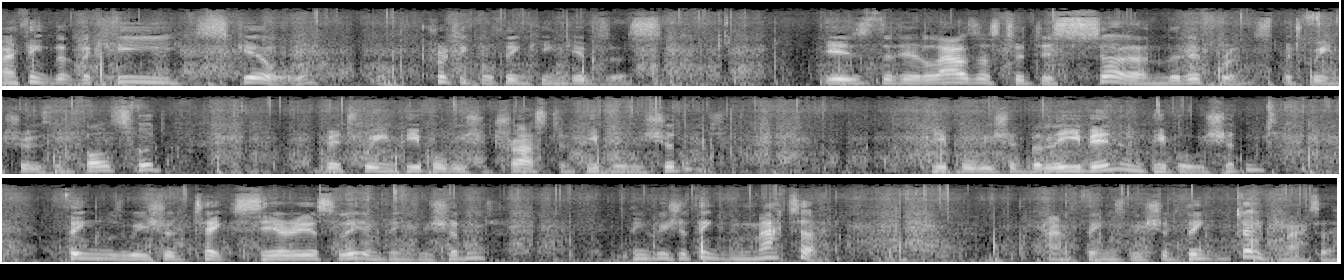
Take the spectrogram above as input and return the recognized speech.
I think that the key skill that critical thinking gives us is that it allows us to discern the difference between truth and falsehood, between people we should trust and people we shouldn't, people we should believe in and people we shouldn't, things we should take seriously and things we shouldn't, things we should think matter and things we should think don't matter.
